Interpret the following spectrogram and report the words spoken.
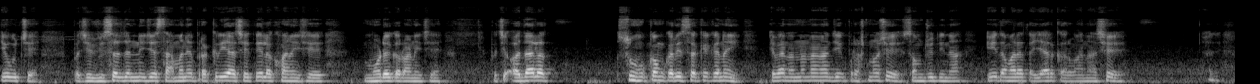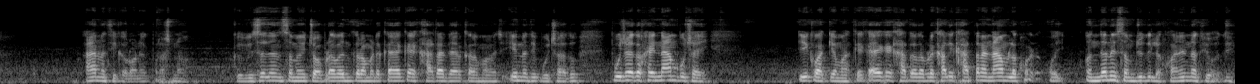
એવું જ છે. પછી વિસર્જનની જે સામાન્ય પ્રક્રિયા છે, તે લખવાની છે મોઢે કરવાની છે. પછી અદાલત શું હુકમ કરી શકે કે નહીં, એવા નાના નાના જે પ્રશ્નો છે સમજૂતીના, એ તમારે તૈયાર કરવાના છે. આ નથી કરવાનો એક પ્રશ્ન. કે વિસર્જન સમયે ચોપડા બંધ કરવા માટે કયા કયા ખાતા તૈયાર કરવામાં આવે છે, એ નથી પૂછાતું. પૂછાય તો ખાલી નામ પૂછાય. એક વાક્યમાં કે કયા કયા ખાતા આપણે ખાલી ખાતાના નામ લખવા હોય, અંદરની સમજૂતી લખવાની નથી હોતી.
